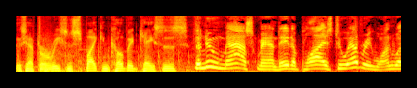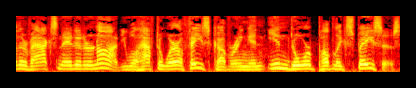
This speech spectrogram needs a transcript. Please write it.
This after a recent spike in COVID cases. The new mask mandate applies to everyone, whether vaccinated or not. You will have to wear a face covering in indoor public spaces.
